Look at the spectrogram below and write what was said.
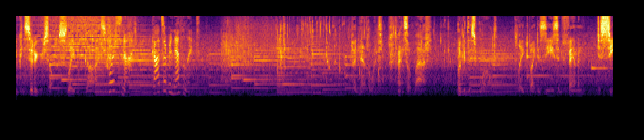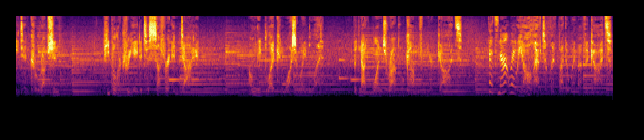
You consider yourself a slave of gods. Of course not. Gods are benevolent. Benevolent. That's a laugh. Look at this world. Plagued by disease and famine, deceit and corruption. People are created to suffer and die. Only blood can wash away blood. But not one drop will come from your gods. That's not what. We all have to live by the whim of the gods.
